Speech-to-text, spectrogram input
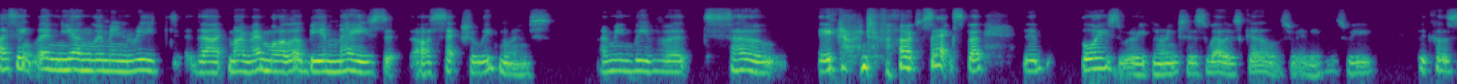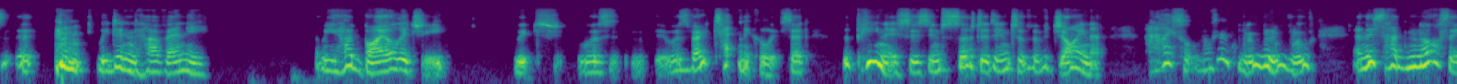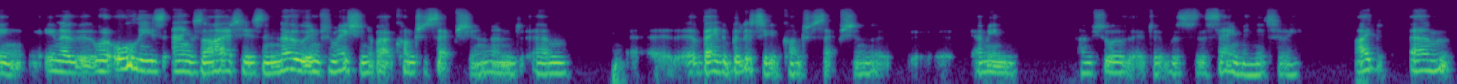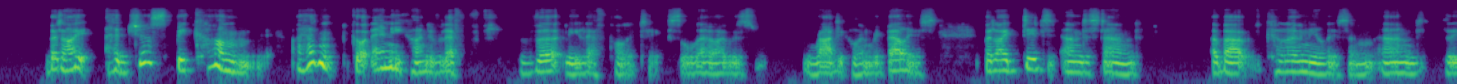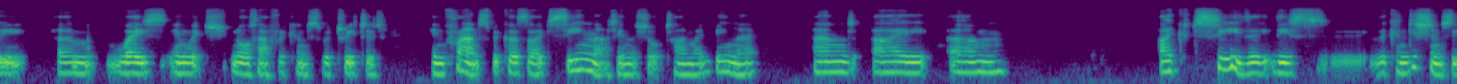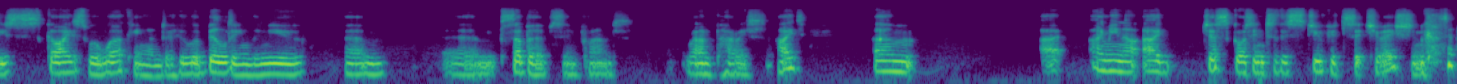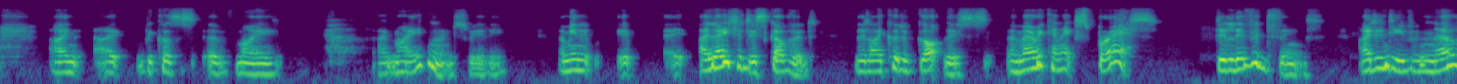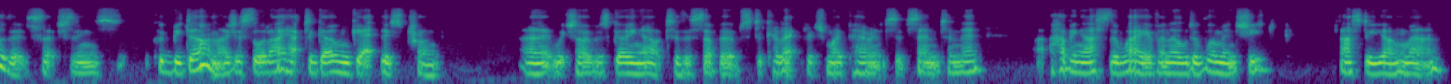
I think when young women read that my memoir, they'll be amazed at our sexual ignorance. I mean, we were so ignorant about sex, but the boys were ignorant as well as girls, really, as we because uh, we didn't have any we had biology, which was it was very technical. It said the penis is inserted into the vagina, and I thought, and this had nothing. You know, there were all these anxieties and no information about contraception and um, availability of contraception. I mean, I'm sure that it was the same in Italy. I, um, but I had just become I hadn't got any kind of left, overtly left politics, although I was radical and rebellious. But I did understand about colonialism and the um, ways in which North Africans were treated in France because I'd seen that in the short time I'd been there. And I, um, I could see the, these, the conditions these guys were working under who were building the new um, um, suburbs in France, around Paris. I, um, I, I mean, I, I, just got into this stupid situation I, I, because of my, my ignorance, really. I mean, it, it, I later discovered that I could have got this American Express delivered things. I didn't even know that such things could be done. I just thought I had to go and get this trunk, uh, which I was going out to the suburbs to collect, which my parents had sent. And then, uh, having asked the way of an older woman, she asked a young man,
